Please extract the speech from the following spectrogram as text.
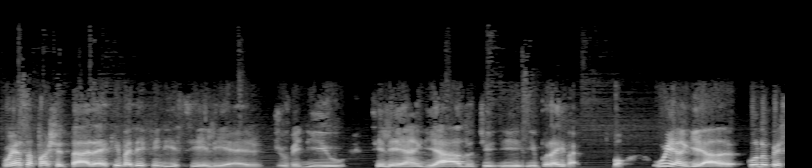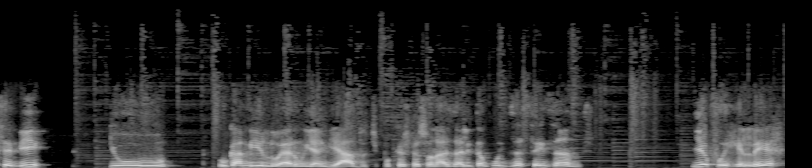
com essa faixa etária é que vai definir se ele é juvenil, se ele é anguiado e, e por aí vai. Bom, o Young quando eu percebi que o, o Camilo era um Young Adult, porque os personagens ali estão com 16 anos. E eu fui reler,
